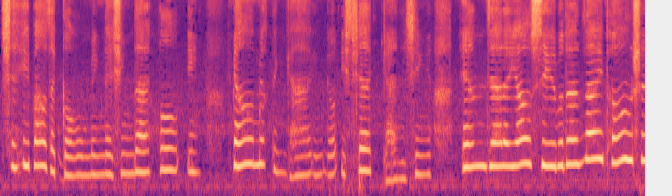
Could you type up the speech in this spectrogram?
细胞在共鸣，内心在呼应。喵喵点感应，有一些感性，廉价的游戏不断在通讯。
